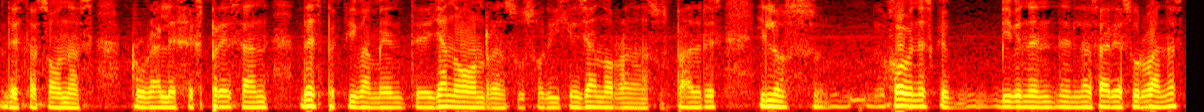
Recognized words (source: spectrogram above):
de estas zonas rurales expresan despectivamente, ya no honran sus orígenes, ya no honran a sus padres y los jóvenes que viven en, las áreas urbanas,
